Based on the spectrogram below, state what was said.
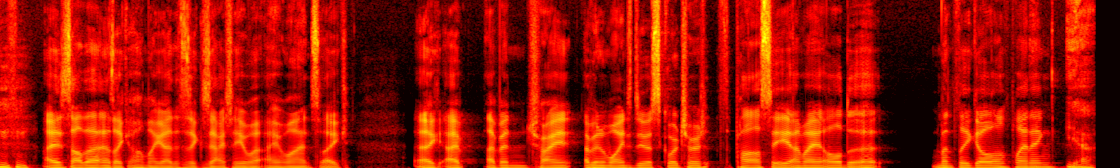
I saw that and I was like, oh my god, this is exactly what I want. So Like, like I've I've been trying, I've been wanting to do a scorched earth policy on my old uh, monthly goal planning, Yeah,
